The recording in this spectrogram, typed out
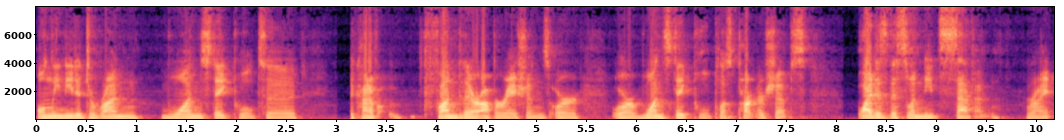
only needed to run one stake pool to to kind of fund their operations or or one stake pool plus partnerships, why does this one need seven, right?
